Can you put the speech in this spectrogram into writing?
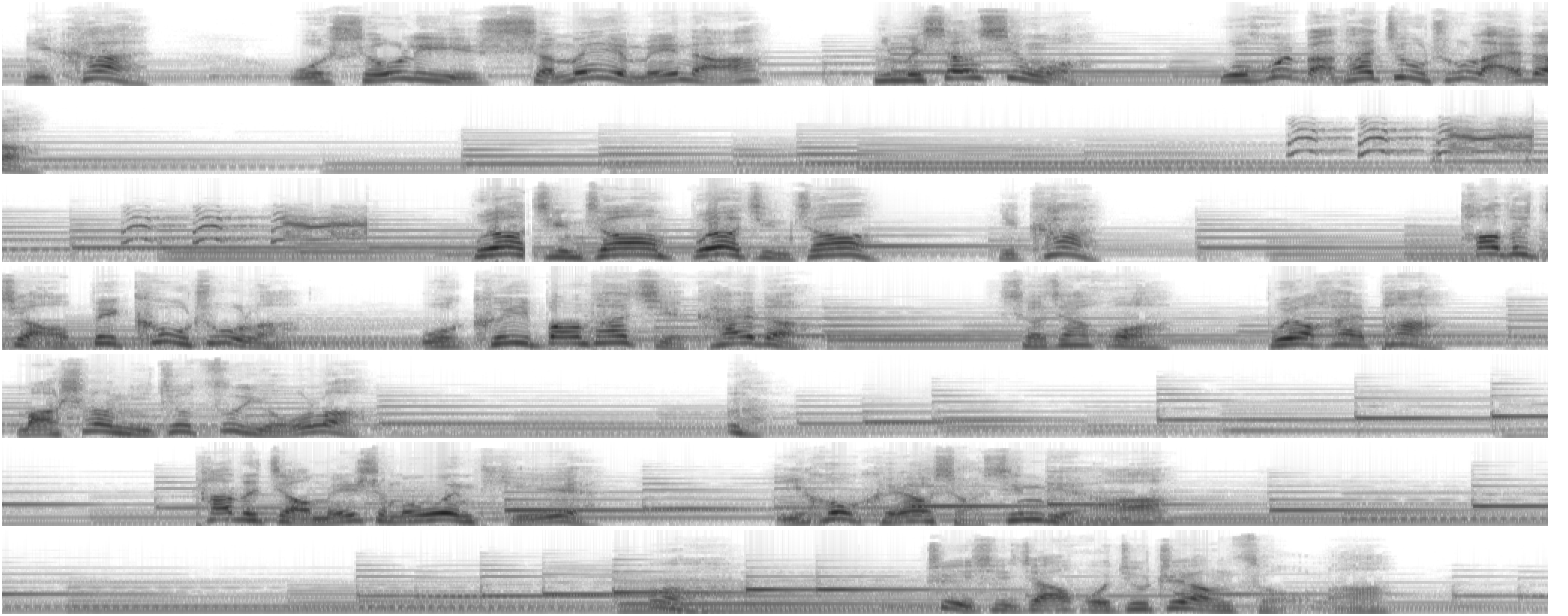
你看。我手里什么也没拿，你们相信我，我会把他救出来的。不要紧张，不要紧张，你看，他的脚被扣住了，我可以帮他解开的。小家伙，不要害怕，马上你就自由了。他的脚没什么问题，以后可要小心点啊。啊，这些家伙就这样走了。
